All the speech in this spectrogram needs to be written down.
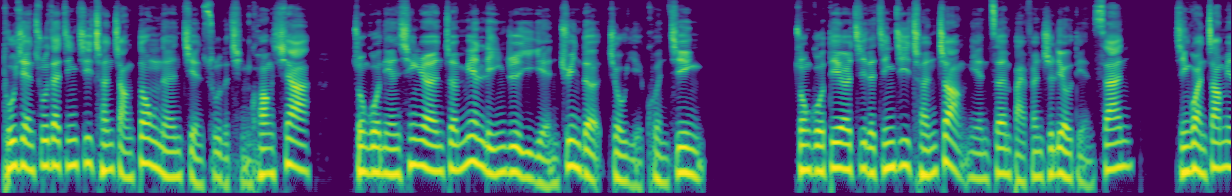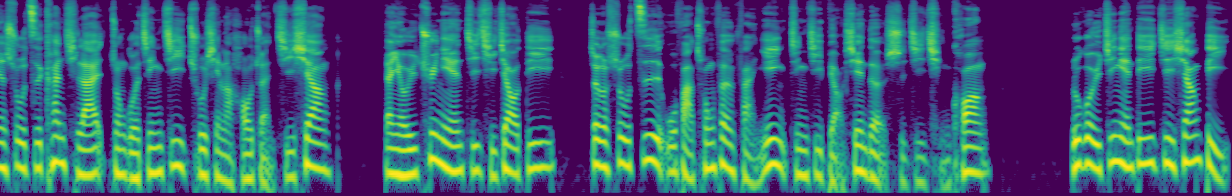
凸显出在经济成长动能减速的情况下，中国年轻人正面临日益严峻的就业困境。中国第二季的经济成长年增百分之六点三，尽管账面数字看起来中国经济出现了好转迹象，但由于去年基期较低，这个数字无法充分反映经济表现的实际情况。如果与今年第一季相比，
